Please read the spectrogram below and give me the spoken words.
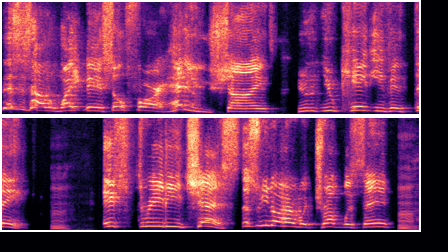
this is how the white man so far ahead of you shines. You you can't even think. Mm. It's 3D chess. That's what you know. Heard what Trump was saying. Mm.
